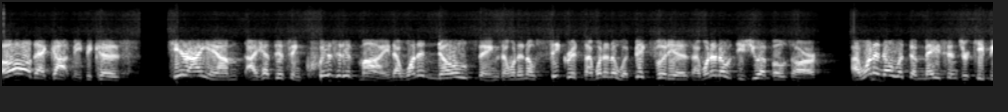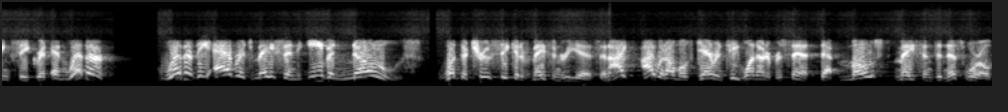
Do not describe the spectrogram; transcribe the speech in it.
oh, that got me because here I am. I have this inquisitive mind. I want to know things. I want to know secrets. I want to know what Bigfoot is. I want to know what these UFOs are. I want to know what the Masons are keeping secret and whether whether the average Mason even knows what the true secret of Masonry is. And I, I would almost guarantee 100% that most Masons in this world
